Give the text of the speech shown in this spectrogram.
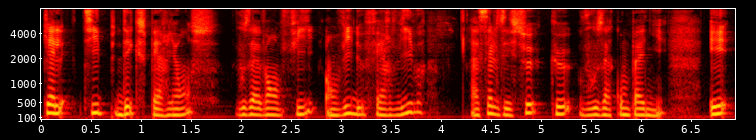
quel type d'expérience vous avez envie, de faire vivre à celles et ceux que vous accompagnez. Et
